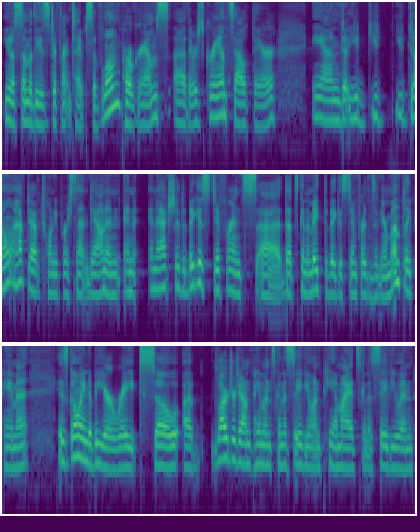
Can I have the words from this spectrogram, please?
you know some of these different types of loan programs uh, there's grants out there. And you you you don't have to have 20% down. And and and actually the biggest difference uh, that's going to make the biggest difference in your monthly payment is going to be your rate. So a larger down payment is going to save you on PMI it's going to save you in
